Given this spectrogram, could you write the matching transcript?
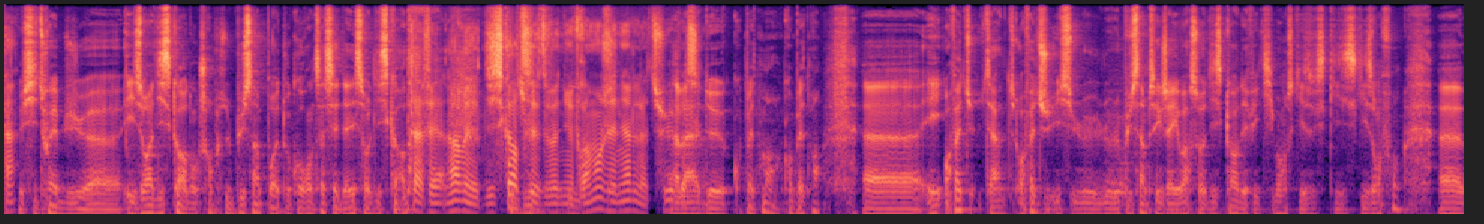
Ah. Le site web du. euh, et ils ont un Discord, donc je pense que le plus simple pour être au courant de ça, c'est d'aller sur le Discord. Tout à fait. Non, mais Discord, c'est devenu vraiment génial là-dessus. Ah bah de complètement complètement euh, et en fait en fait je- le, le plus simple c'est que j'aille voir sur Discord effectivement ce qu'ils ce qu'ils, ce qu'ils en font euh,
